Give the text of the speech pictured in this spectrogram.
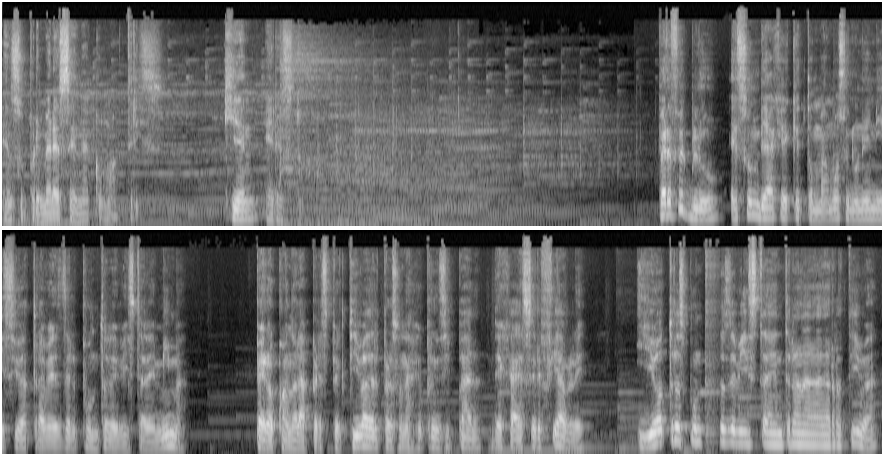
en su primera escena como actriz. ¿Quién eres tú? Perfect Blue es un viaje que tomamos en un inicio a través del punto de vista de Mima, pero cuando la perspectiva del personaje principal deja de ser fiable y otros puntos de vista entran a la narrativa,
